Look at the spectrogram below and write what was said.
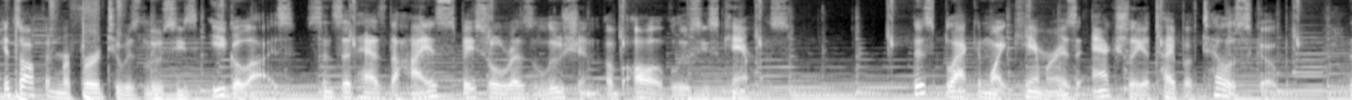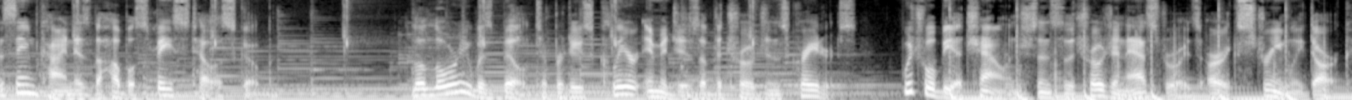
It's often referred to as Lucy's Eagle Eyes since it has the highest spatial resolution of all of Lucy's cameras. This black and white camera is actually a type of telescope, the same kind as the Hubble Space Telescope. LaLaurie was built to produce clear images of the Trojan's craters, which will be a challenge since the Trojan asteroids are extremely dark.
